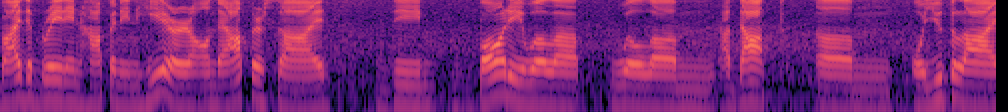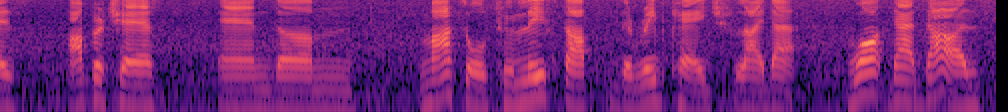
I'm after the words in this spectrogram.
by the breathing happening here on the upper side, the body will uh, will um, adapt um, or utilize upper chest and um, muscle to lift up the rib cage like that. What that does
